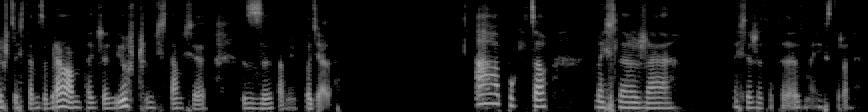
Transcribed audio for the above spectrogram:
już coś tam zebrałam, także już czymś tam się z Wami podzielę. A póki co myślę, że myślę, że to tyle z mojej strony.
